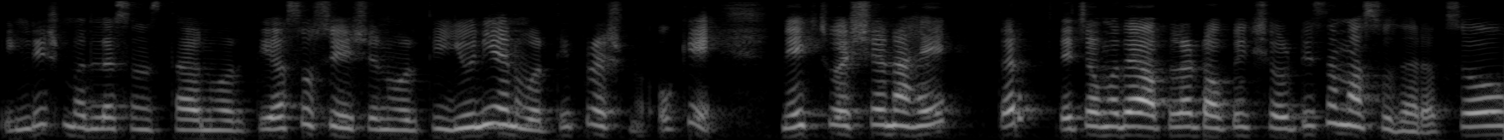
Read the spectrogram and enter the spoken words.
इंग्लिशमधल्या संस्थांवरती असोसिएशनवरती युनियनवरती प्रश्न. ओके नेक्स्ट क्वेश्चन आहे. तर त्याच्यामध्ये आपला टॉपिक शेवटी समाजसुधारक. सो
